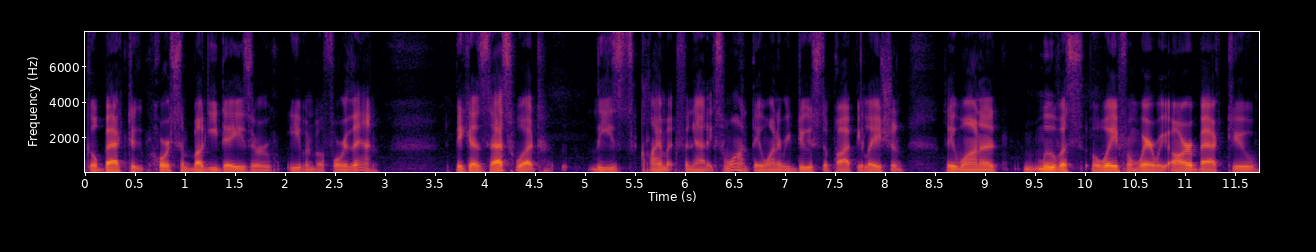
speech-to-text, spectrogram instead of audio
go back to horse and buggy days or even before then, because that's what these climate fanatics want. They want to reduce the population. They want to move us away from where we are back to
